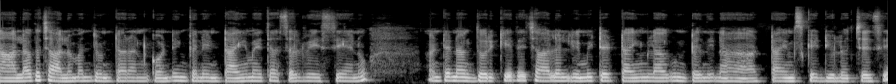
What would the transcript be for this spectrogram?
నాలాగా చాలామంది ఉంటారు అనుకోండి ఇంకా నేను టైం అయితే అసలు వేస్ట్ చేయను. అంటే నాకు దొరికేదే చాలా లిమిటెడ్ టైం లాగా ఉంటుంది నా టైం స్కెడ్యూల్ వచ్చేసి.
